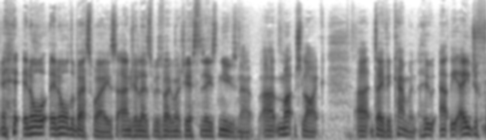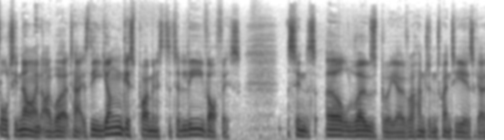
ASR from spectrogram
in all in all the best ways, Angela Leadsom is very much yesterday's news now. Uh, much like uh, David Cameron, who at the age of forty nine, I worked out, is the youngest prime minister to leave office since Earl Rosebery over 120 years ago.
